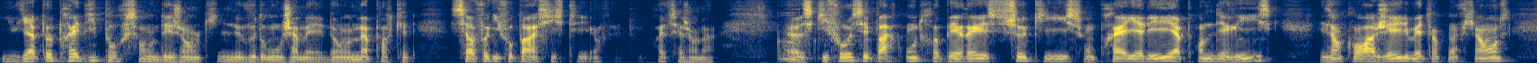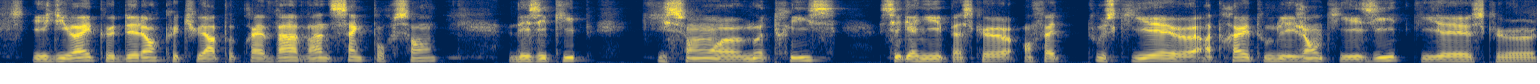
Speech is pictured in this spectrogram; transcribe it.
il y a à peu près 10% des gens qui ne voudront jamais dans n'importe quel. Ça, il faut pas insister en fait auprès de ces gens-là. Euh, ce qu'il faut, c'est par contre repérer ceux qui sont prêts à y aller, à prendre des risques, les encourager, les mettre en confiance. Et je dirais que dès lors que tu as à peu près 20-25% des équipes qui sont motrices c'est gagné parce que en fait tout ce qui est euh, après, tous les gens qui hésitent, qui est ce que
